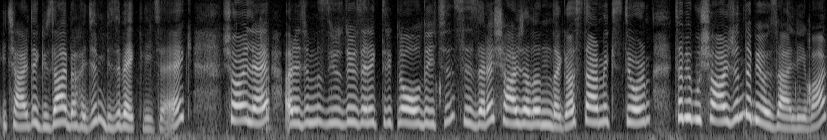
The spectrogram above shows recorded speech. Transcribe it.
içeride güzel bir hacim bizi bekleyecek. Şöyle aracımız %100 elektrikli olduğu için sizlere şarj alanını da göstermek istiyorum. Tabii bu şarjın da bir özelliği var.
